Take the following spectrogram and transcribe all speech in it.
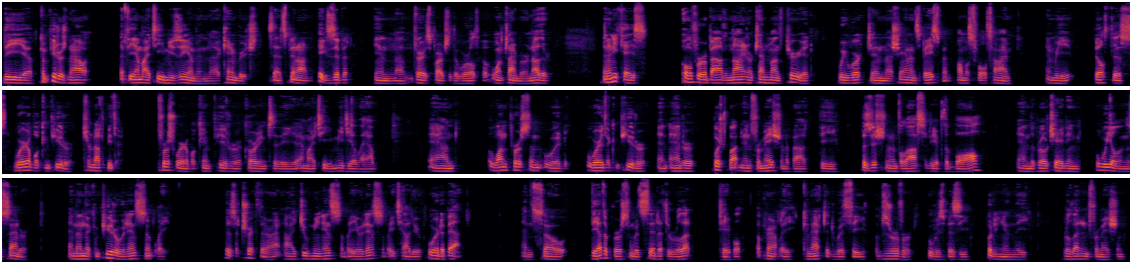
The uh, computer is now at the MIT Museum in uh, Cambridge. So it's been on exhibit in uh, various parts of the world at one time or another. In any case, over about a nine or 10 month period, we worked in uh, Shannon's basement almost full time, and we built this wearable computer. It turned out to be the first wearable computer according to the MIT Media Lab. And one person would wear the computer and enter push button information about the position and velocity of the ball and the rotating wheel in the center. And then the computer would instantly, there's a trick there. I, I do mean instantly. It would instantly tell you where to bet. And so the other person would sit at the roulette table, apparently connected with the observer who was busy putting in the roulette information.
